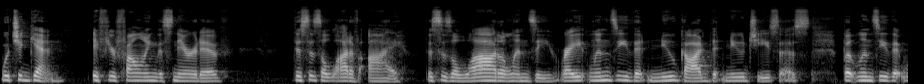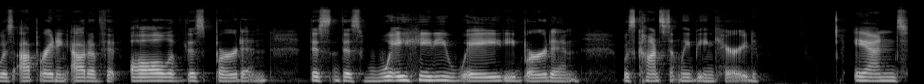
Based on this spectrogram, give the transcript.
Which again, if you're following this narrative, this is a lot of I. This is a lot of Lyndsie, right? Lyndsie that knew God, that knew Jesus, but Lyndsie that was operating out of that all of this burden, this this weighty, weighty burden was constantly being carried. And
